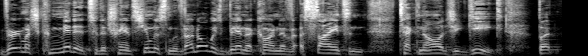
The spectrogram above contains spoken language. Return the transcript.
very much committed to the transhumanist movement. I'd always been a kind of a science and technology geek, but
